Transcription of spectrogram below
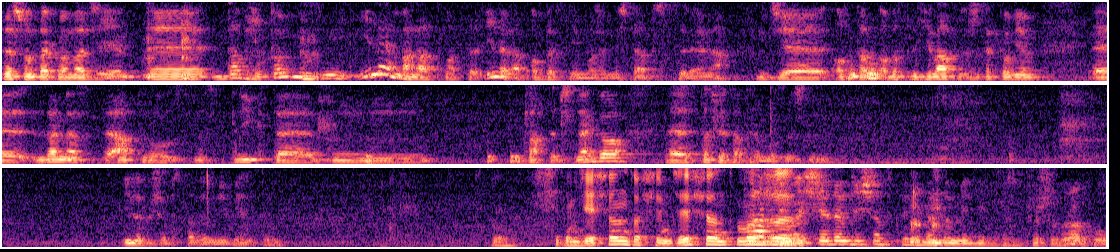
Też mam taką nadzieję. E, dobrze, powiedz mi, ile ma lat, ma te, ile lat obecnie może mieć teatr Syrena? Gdzie ostat, ostatnich lat, że tak powiem, e, zamiast teatru stricte mm, klasycznego, e, stał się teatrem muzycznym. Ile by się obstawiał mniej więcej? 70, 80, może Trafiłeś, 75 będą mieli w, przyszłym roku.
